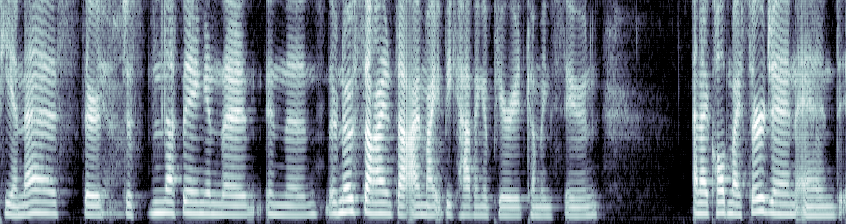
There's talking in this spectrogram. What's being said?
PMS. There's Yeah. just nothing in the in the there are no signs that I might be having a period coming soon. And I called my surgeon and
